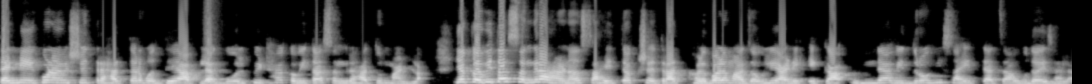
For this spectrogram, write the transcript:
त्यांनी एकोणावीसशे त्र्याहत्तरमध्ये आपल्या गोलपीठा कविता संग्रहातून मांडला. या कविता संग्रहानं साहित्य क्षेत्रात खळबळ माजवली आणि एका उमद्या विद्रोही साहित्याचा उदय झाला.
